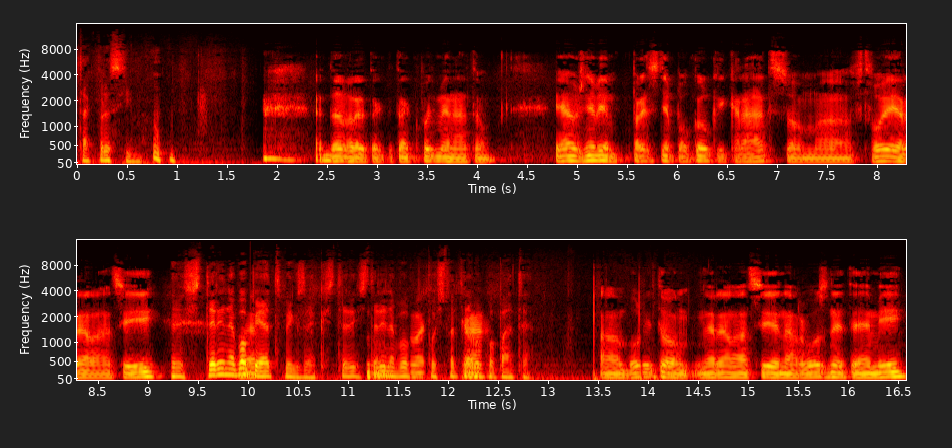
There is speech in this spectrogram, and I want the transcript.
Tak prosím. Dobre, tak, tak poďme na to. Ja už neviem presne po krát som eh, v tvojej relácii. 4 nebo 5 bych řekl. 4, 4 nebo po čtvrté nebo po páté. A boli to relácie na rôzne témy,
